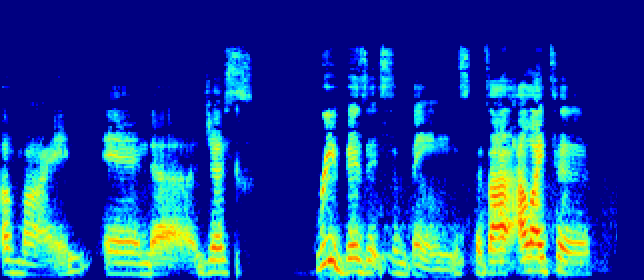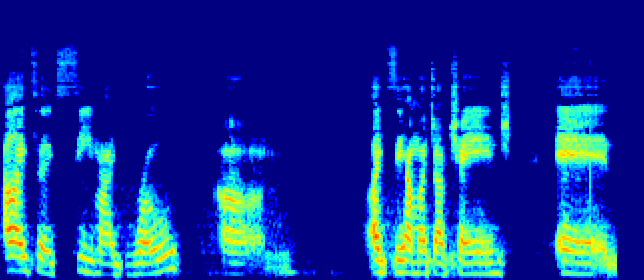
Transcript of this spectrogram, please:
of mine and uh, just revisit some things because I, I like to I like to see my growth. Um, I like to see how much I've changed. And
